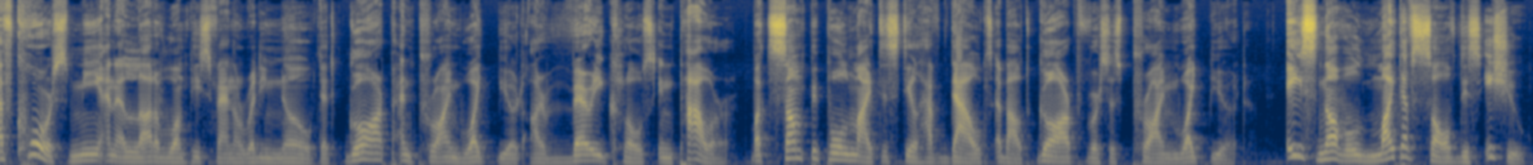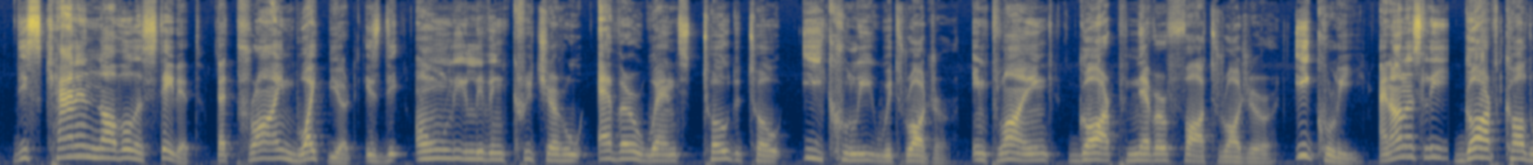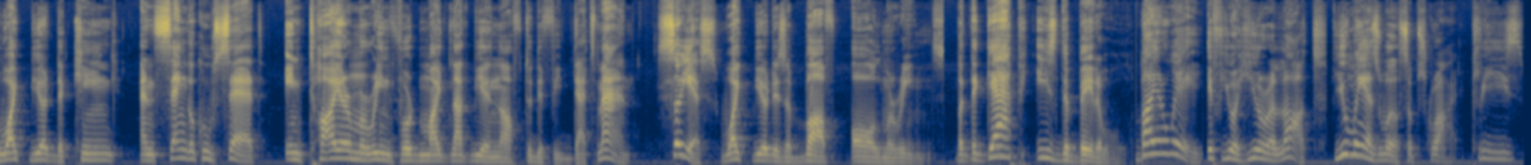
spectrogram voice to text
Of course, me and a lot of One Piece fans already know that Garp and Prime Whitebeard are very close in power. But some people might still have doubts about Garp versus Prime Whitebeard. Ace novel might have solved this issue. This canon novel has stated that Prime Whitebeard is the only living creature who ever went toe to toe equally with Roger, implying Garp never fought Roger equally. And honestly, Garp called Whitebeard the king, and Sengoku said entire Marineford might not be enough to defeat that man. So yes, Whitebeard is above all Marines. But the gap is debatable. By the way, if you're here a lot, you may as well subscribe. Please.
